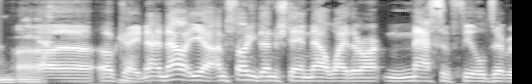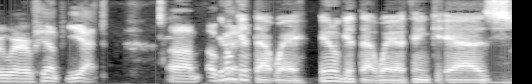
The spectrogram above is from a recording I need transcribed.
Yeah. Uh, okay. Now, now, yeah, I'm starting to understand now why there aren't massive fields everywhere of hemp yet. Um, okay. It'll get that way. It'll get that way. I think as,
